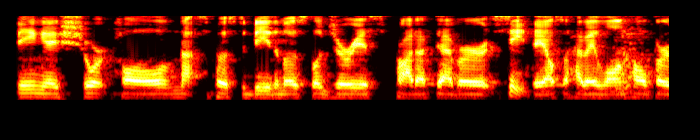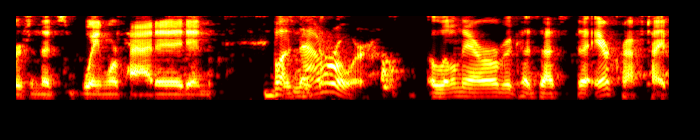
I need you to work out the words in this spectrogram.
being a short haul, not supposed to be the most luxurious product ever seat. They also have a long haul version that's way more padded and but narrower. a little narrower because that's the aircraft type.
